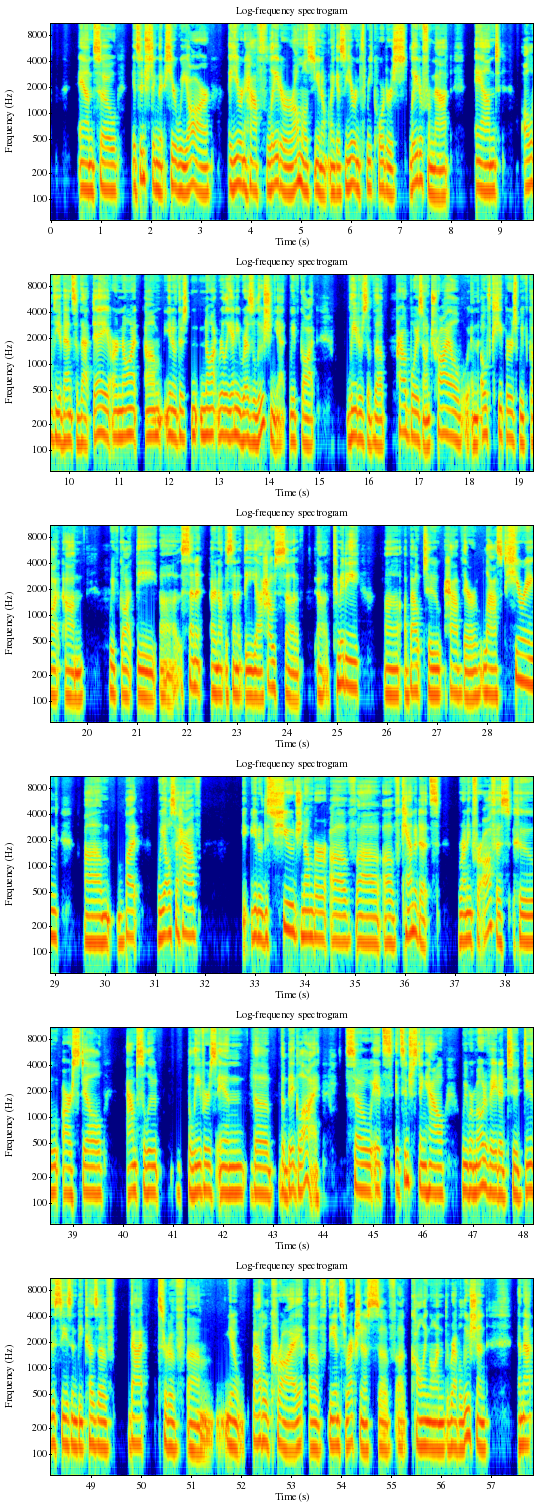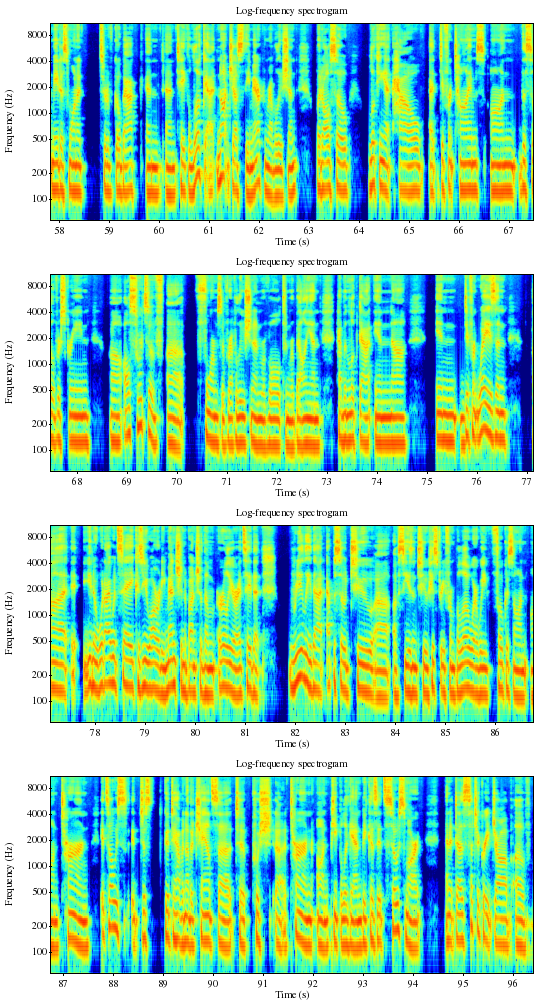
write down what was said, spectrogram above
And so it's interesting that here we are a year and a half later, or almost, you know, I guess a year and three quarters later from that. And all of the events of that day are not, um, you know, there's not really any resolution yet. We've got leaders of the Proud Boys on trial and Oath Keepers. We've got um, we've got the uh, Senate or not the Senate, the uh, House uh, uh committee uh, about to have their last hearing, um, but we also have you know this huge number of uh, of candidates running for office who are still absolute believers in the the big lie. So it's it's interesting how we were motivated to do the season because of that sort of um, you know battle cry of the insurrectionists of uh, calling on the revolution, and that made us want to sort of go back and and take a look at not just the American Revolution, but also looking at how at different times on the silver screen, uh, all sorts of uh, forms of revolution and revolt and rebellion have been looked at in uh, in different ways. And uh, you know what I would say, because you already mentioned a bunch of them earlier, I'd say that really that episode two uh, of season two, History from Below, where we focus on on Turn. It's always just good to have another chance uh, to push uh, Turn on people again because it's so smart and it does such a great job of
